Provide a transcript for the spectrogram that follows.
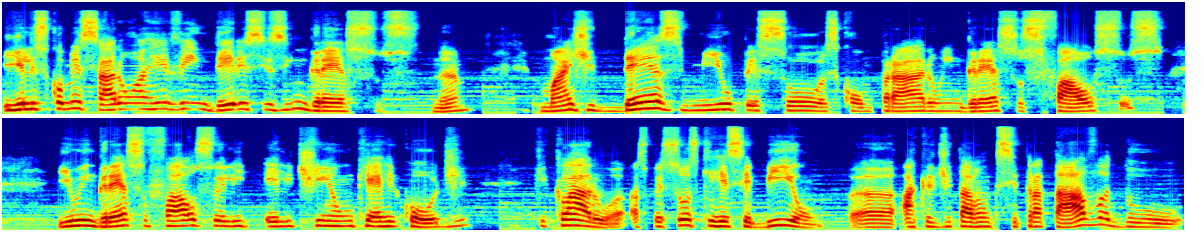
e eles começaram a revender esses ingressos, né? Mais de 10 mil pessoas compraram ingressos falsos, e o ingresso falso ele, ele tinha um QR Code, que, claro, as pessoas que recebiam uh, acreditavam que se tratava do,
